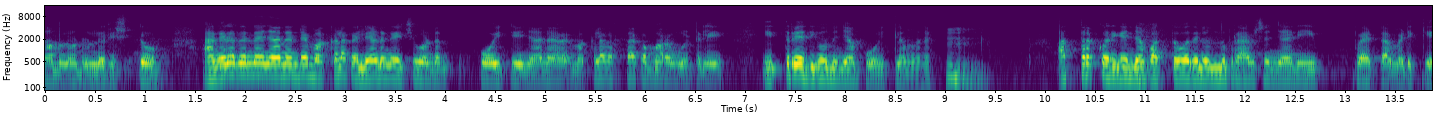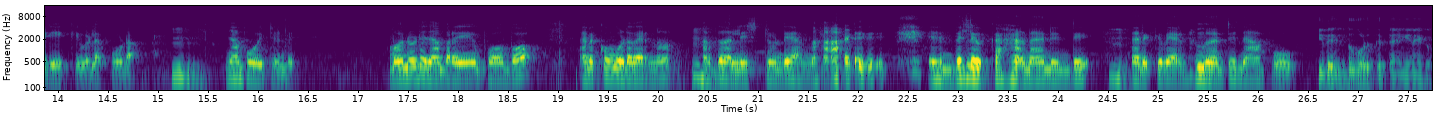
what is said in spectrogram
നമ്മളോടുള്ളൊരു ഇഷ്ടവും അങ്ങനെ തന്നെ ഞാൻ എന്റെ മക്കളെ കല്യാണം കഴിച്ചു കൊണ്ട് പോയിട്ട് ഞാൻ മക്കളെ ഭർത്താക്കന്മാരുടെ വീട്ടിൽ ഇത്രയധികം ഒന്നും ഞാൻ പോയിട്ടില്ല മോനെ. അത്രക്കധികം ഞാൻ പത്ത് പതിനൊന്ന് പ്രാവശ്യം ഞാൻ ഈ പേട്ട മടിക്കേരിയൊക്കെ ഇവിടെ കൂടാ ഞാൻ പോയിട്ടുണ്ട്. മോനോട് ഞാൻ പറയും പോകുമ്പോൾ എനക്കും കൂടെ വരണം. എനിക്ക് നല്ല ഇഷ്ടമുണ്ട്. ആ നാട് എന്തെല്ലാം കാണാനുണ്ട്. എനക്ക് വരണം എന്ന് പറഞ്ഞിട്ട് ഞാൻ പോവും. ഇത് എന്ത് കൊടുത്തിട്ടാ ഇങ്ങനെയൊക്കെ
